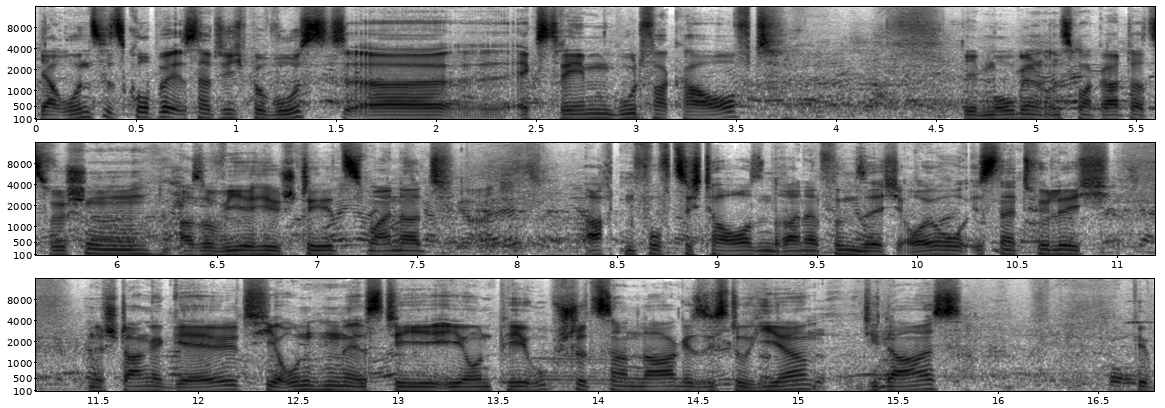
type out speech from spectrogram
Ja, Rundsitzgruppe ist natürlich bewusst äh, extrem gut verkauft. Wir mogeln uns mal gerade dazwischen. Also wie hier steht, 258.365 Euro ist natürlich eine Stange Geld. Hier unten ist die E&P Hubstützenanlage, siehst du hier, die da ist. Wir,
